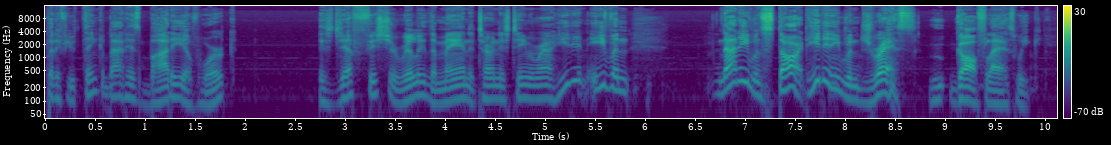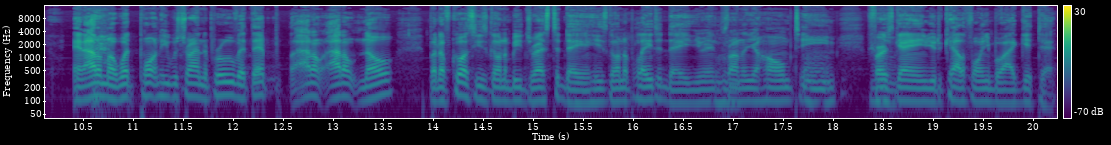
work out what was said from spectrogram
But if you think about his body of work, is Jeff Fisher really the man to turn this team around? He didn't even, not even start. He didn't even dress Goff last week. And I don't know what point he was trying to prove at that. I don't. I don't know. But of course, he's going to be dressed today, and he's going to play today. You're in front of your home mm-hmm. team, mm-hmm. 1st game. You're the California boy. I get that.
